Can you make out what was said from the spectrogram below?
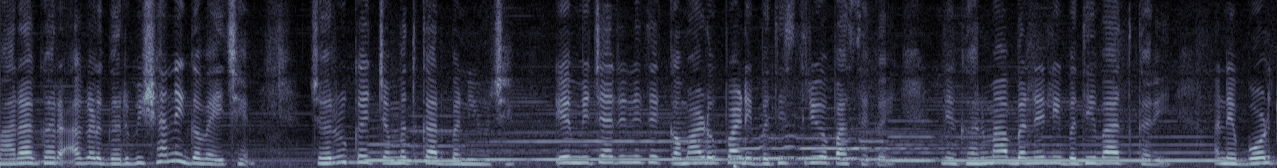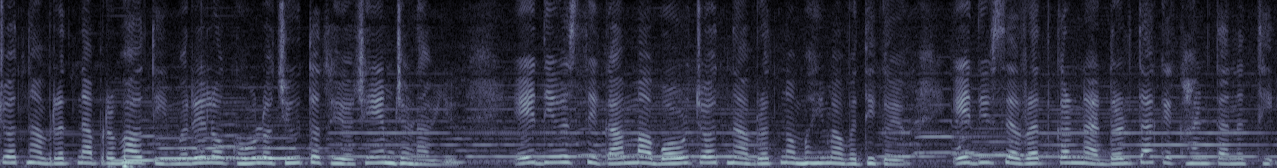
મારા ઘર આગળ ગરબી શાની ગવાય છે? જરૂર કંઈ ચમત્કાર બન્યું છે. એમ વિચારીને તે કમાડ ઉપાડી બધી સ્ત્રીઓ પાસે ગઈ ને ઘરમાં બનેલી બધી વાત કરી અને બોળચોથના વ્રતના પ્રભાવથી મરેલો ઘઉલો જીવતો થયો છે એમ જણાવ્યું. એ દિવસથી ગામમાં બોળચોથના વ્રતનો મહિમા વધી ગયો. એ દિવસે વ્રત કરનાર દળતા કે ખાંડતા નથી.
